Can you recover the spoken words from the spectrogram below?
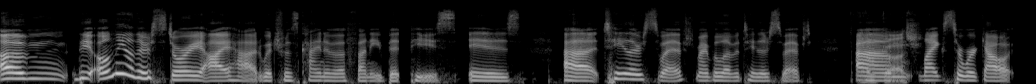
Um, the only other story I had, which was kind of a funny bit piece, is uh, Taylor Swift, my beloved Taylor Swift, Oh, um, gosh. likes to work out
